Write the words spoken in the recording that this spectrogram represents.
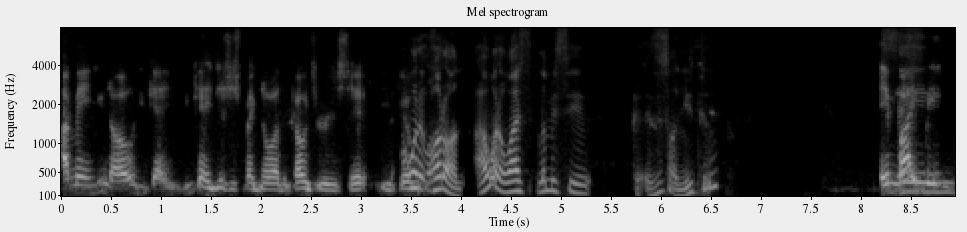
I mean, you know, you can't you can't disrespect no other culture and shit. You I want to me? hold on. I want to watch. Let me see. Is this on YouTube? It might be.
